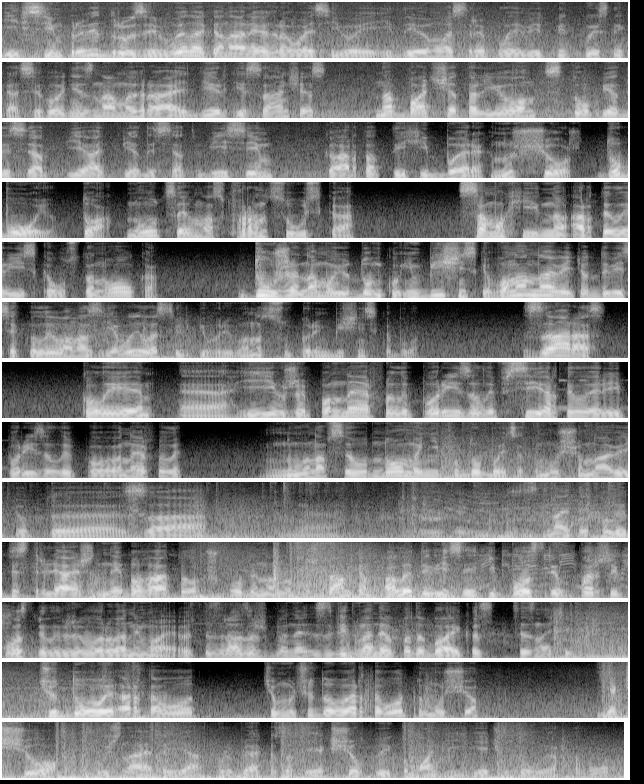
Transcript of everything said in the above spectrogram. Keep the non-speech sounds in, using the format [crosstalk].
І всім привіт, друзі! Ви на каналі Гравець UA і дивимось реплей від підписника. Сьогодні з нами грає Дірті Санчес на Батчатальйон 155-58, карта Тихий берег. Ну що ж, до бою. Так, ну це в нас французька самохідна артилерійська установка. Дуже, на мою думку, імбічницька. Вона навіть, от дивіться, коли вона з'явилася тільки в грі, вона супер імбічницька була. Зараз коли е, її вже понерфили, порізали, всі артилерії порізали, понерфили. Ну, вона все одно мені подобається, тому що навіть от е, за. Е, знаєте, коли ти стріляєш, небагато шкоди наносиш танкам, але дивіться, який постріл, перший постріл і вже ворога немає. От це зразу ж мене, від мене вподобайкос. Це значить чудовий артовод. Чому чудовий артовод? Тому що Якщо, ви ж знаєте, я полюбляю казати, якщо в твоїй команді є чудовий артовод,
